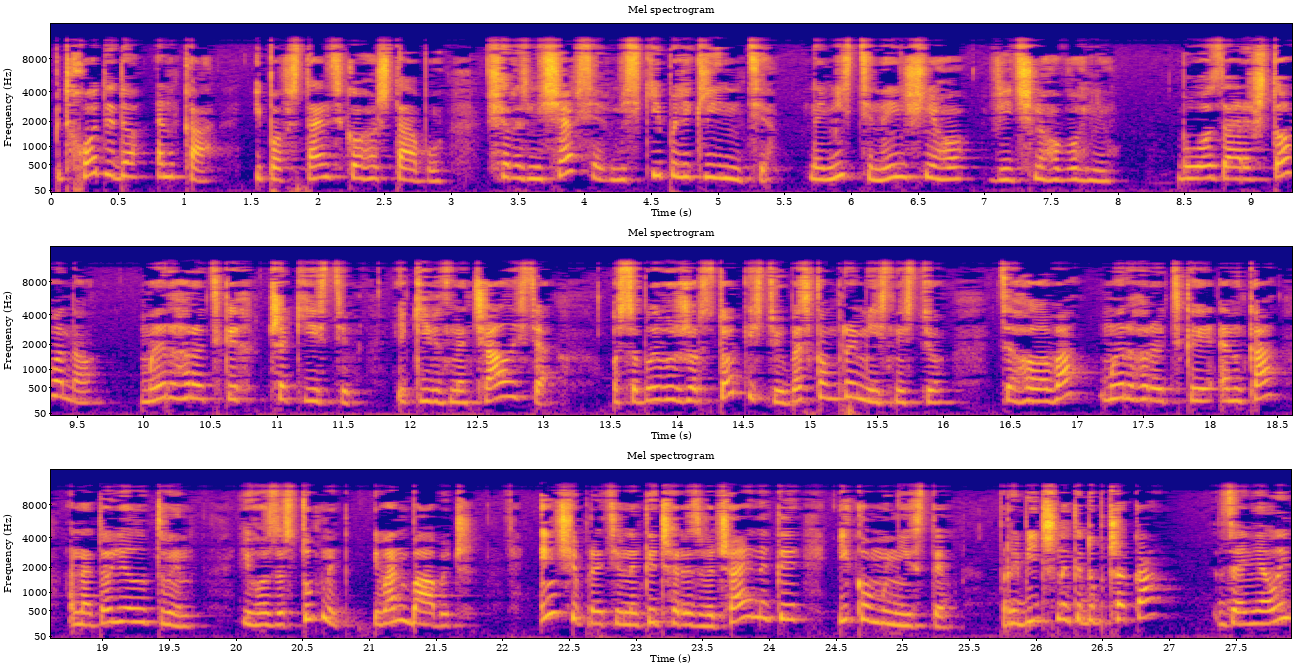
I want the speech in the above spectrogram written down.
підходи до НК і повстанського штабу, що розміщався в міській поліклініці на місці нинішнього вічного вогню. Було заарештовано миргородських чекістів, які відзначалися особливою жорстокістю і безкомпромісністю. Це голова Миргородської НК Анатолій Литвин, його заступник Іван Бабич, інші працівники чрезвичайники і комуністи. Прибічники Дубчака зайняли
